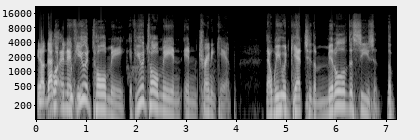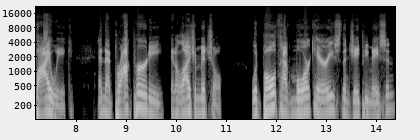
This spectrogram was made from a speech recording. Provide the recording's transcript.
You know, that's well, and if you, you had told me, if you had told me in, in training camp that we would get to the middle of the season, the bye week, and that Brock Purdy and Elijah Mitchell would both have more carries than JP Mason,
